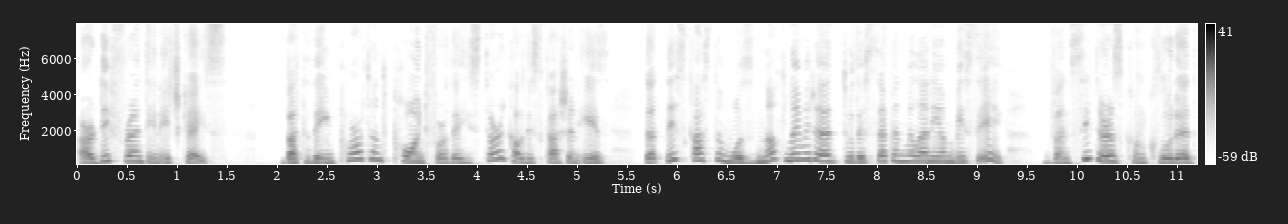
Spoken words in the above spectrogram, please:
are different in each case. But the important point for the historical discussion is that this custom was not limited to the second millennium BCE. Van Seters concluded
